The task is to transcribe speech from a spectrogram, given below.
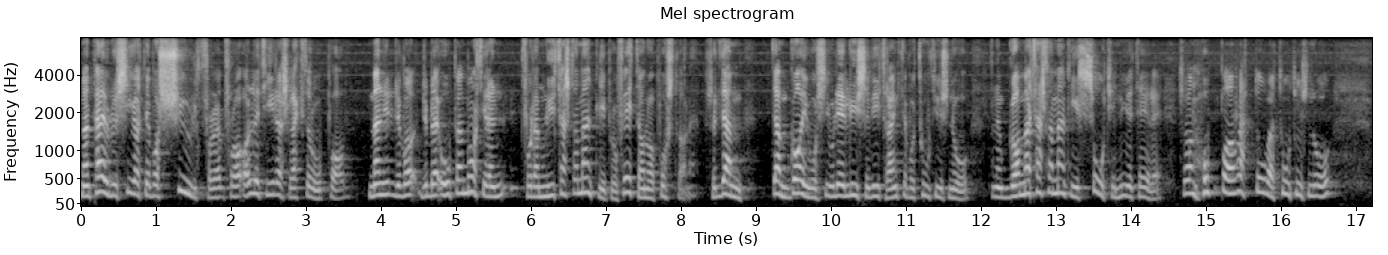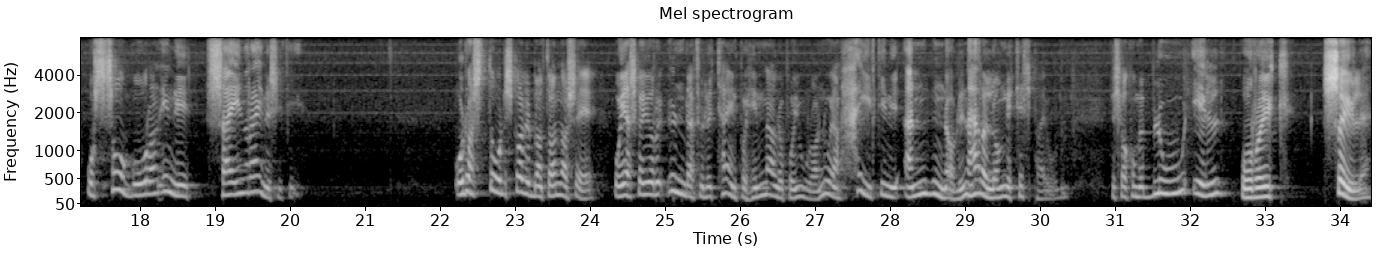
Men Paulus sier at det var skjult fra, fra alle tiders slekter og opphav. Men det, var, det ble åpenbart for de nytestamentlige profetene og apostlene. Så de, de ga oss jo det lyset vi trengte for 2000 år. Men de gammeltestamentlige så ikke mye til det. Så han hoppa rett over 2000 år. Og så går han inn i seinregnet sin tid. Og da står det, skal det bl.a. skje og jeg skal gjøre underfulle tegn på himmelen og på jorda. Nå er han helt inn i enden av denne lange tidsperioden. Det skal komme blod, ild og røyk søyle.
